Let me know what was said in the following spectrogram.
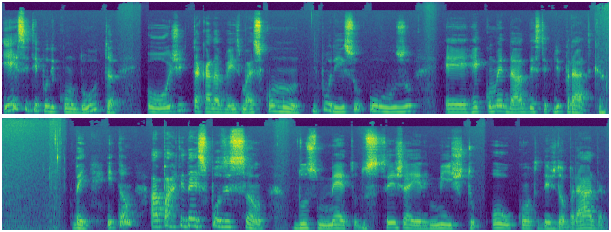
esse tipo de conduta hoje está cada vez mais comum e por isso o uso é recomendado desse tipo de prática. Bem, então, a partir da exposição dos métodos, seja ele misto ou conta desdobrada,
